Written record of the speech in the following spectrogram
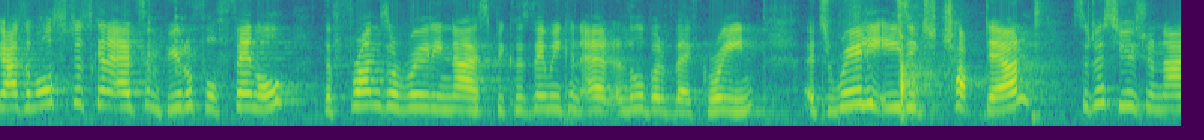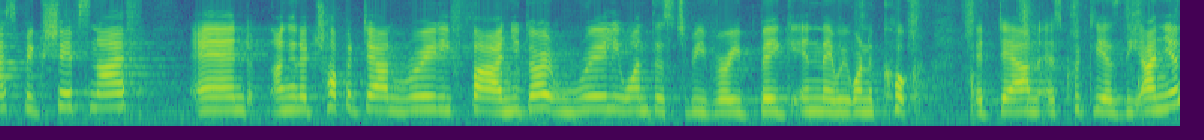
Guys, I'm also just going to add some beautiful fennel. The fronds are really nice because then we can add a little bit of that green. It's really easy to chop down. So just use your nice big chef's knife and I'm going to chop it down really fine. You don't really want this to be very big in there. We want to cook it down as quickly as the onion.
